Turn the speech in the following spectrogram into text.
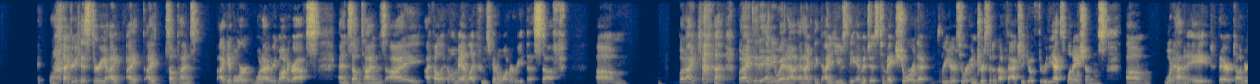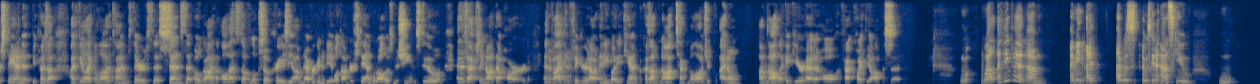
when I read history, I I, I sometimes I get bored when I read monographs and sometimes i i felt like oh man like who's going to want to read this stuff? Um but i but i did it anyway and I, and I think i used the images to make sure that readers who are interested enough to actually go through the explanations um, would have an aid there to understand it. Because I, I feel like a lot of times there's this sense that oh god all that stuff looks so crazy i'm never going to be able to understand what all those machines do. And it's actually not that hard and if I can figure it out, anybody can because I'm not technological. I don't, I'm not like a gearhead at all. In fact, quite the opposite. Well, I think that, um, I mean, I, I was, I was going to ask you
